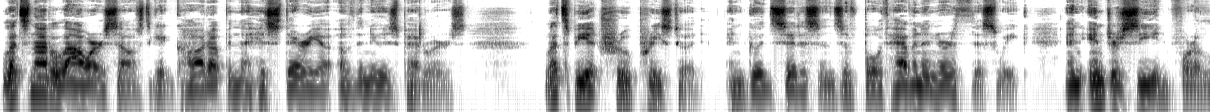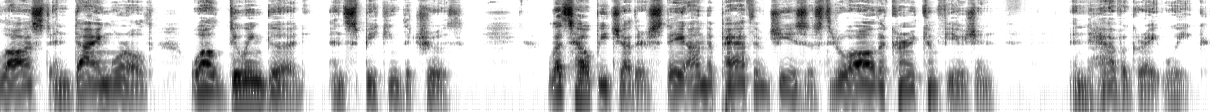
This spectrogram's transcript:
Let's not allow ourselves to get caught up in the hysteria of the news peddlers. Let's be a true priesthood and good citizens of both heaven and earth this week and intercede for a lost and dying world while doing good and speaking the truth. Let's help each other stay on the path of Jesus through all the current confusion and have a great week.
